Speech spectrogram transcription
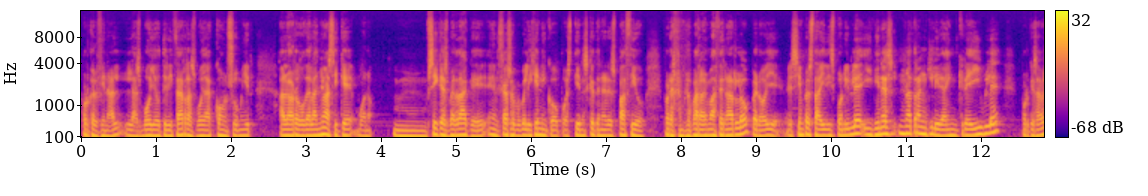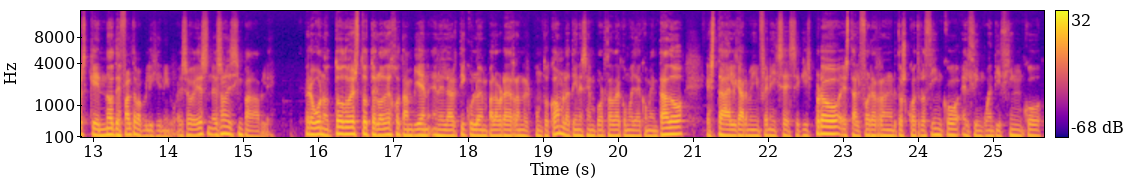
porque al final las voy a utilizar, las voy a consumir a lo largo del año, así que bueno, mm, sí que es verdad que en el caso de papel higiénico, pues tienes que tener espacio, por ejemplo, para almacenarlo, pero oye, siempre está ahí disponible y tienes una tranquilidad increíble porque sabes que no te falta papel higiénico. Eso es, eso es impagable. Pero bueno, todo esto te lo dejo también en el artículo en palabraderunner.com, la tienes en portada como ya he comentado. Está el Garmin Fenix SX Pro, está el Forerunner 245, el 55,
